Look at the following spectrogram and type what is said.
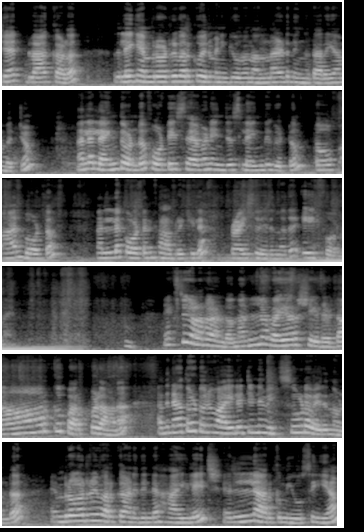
ജെറ്റ് ബ്ലാക്ക് കളർ അതിലേക്ക് എംബ്രോയ്ഡറി വർക്ക് വരുമ്പോൾ എനിക്ക് തോന്നുന്നു നന്നായിട്ട് നിങ്ങൾക്ക് അറിയാൻ പറ്റും. നല്ല ലെങ്ത് ഉണ്ട്. ഫോർട്ടി സെവൻ ഇഞ്ചസ് ലെങ്ത് കിട്ടും. ടോപ്പ് ആൻഡ് ബോട്ടം നല്ല കോട്ടൺ ഫാബ്രിക്കിൽ പ്രൈസ് വരുന്നത് eight four nine next colour കണ്ടോ? നല്ല റയർ ഷെയ്ഡ് ഡാർക്ക് പർപ്പിൾ ആണ്. അതിനകത്തോട്ട് ഒരു വയലറ്റിന്റെ മിക്സ് കൂടെ വരുന്നുണ്ട് എംബ്രോയ്ഡറി വർക്കാണ് ഇതിന്റെ ഹൈലൈറ്റ് എല്ലാവർക്കും യൂസ് ചെയ്യാം.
